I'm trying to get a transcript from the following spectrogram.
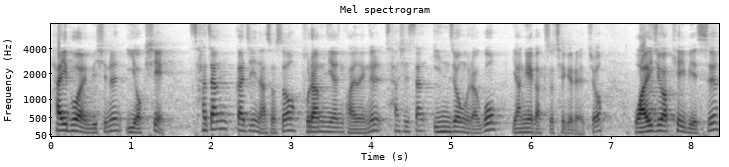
하이브와 MBC는 이 역시 사장까지 나서서 불합리한 관행을 사실상 인정을 하고 양해각서 체결했죠. YG와 KBS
